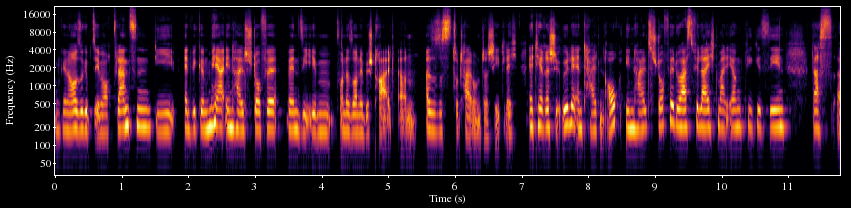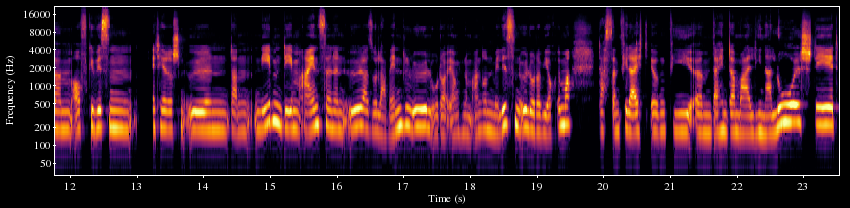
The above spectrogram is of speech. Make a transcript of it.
Und genauso gibt es eben auch Pflanzen, die entwickeln mehr Inhaltsstoffe, wenn sie eben von der Sonne bestrahlt werden. Also es ist total unterschiedlich. Ätherische Öle enthalten auch Inhaltsstoffe. Du hast vielleicht mal irgendwie gesehen, dass ähm, auf gewissen ätherischen Ölen dann neben dem einzelnen Öl, also Lavendelöl oder irgendeinem anderen Melissenöl oder wie auch immer, dass dann vielleicht irgendwie ähm, dahinter mal Linalol steht.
